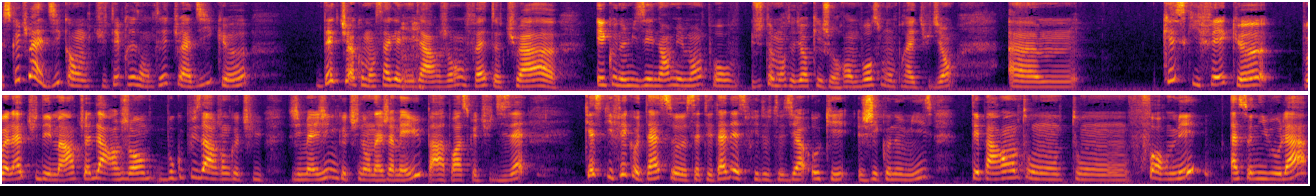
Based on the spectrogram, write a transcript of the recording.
ce que tu as dit quand tu t'es présenté, tu as dit que dès que tu as commencé à gagner de l'argent, en fait, tu as euh, économisé énormément pour justement te dire, ok, je rembourse mon prêt étudiant. Euh, Qu'est-ce qui fait que voilà, tu démarres, tu as de l'argent, beaucoup plus d'argent que tu, j'imagine que tu n'en as jamais eu par rapport à ce que tu disais. Qu'est-ce qui fait que tu as ce- cet état d'esprit de te dire, ok, j'économise. Tes parents t'ont formé à ce niveau-là.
